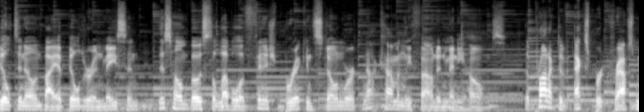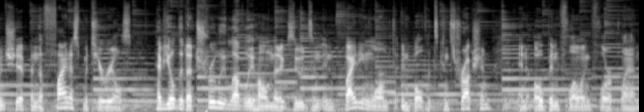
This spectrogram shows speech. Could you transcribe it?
Built and owned by a builder and mason, this home boasts a level of finished brick and stonework not commonly found in many homes. The product of expert craftsmanship and the finest materials have yielded a truly lovely home that exudes an inviting warmth in both its construction and open flowing floor plan.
